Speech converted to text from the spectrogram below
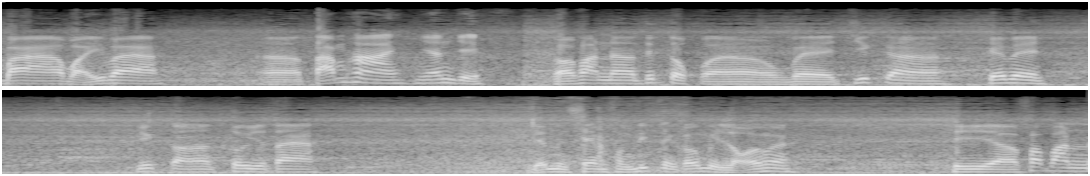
373 à, 82 nha anh chị. Rồi Phan à, tiếp tục à, về chiếc à, kế bên. Chiếc Toyota. Để mình xem phần đít này có bị lỗi không thì Pháp Anh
